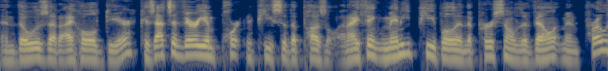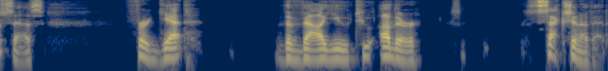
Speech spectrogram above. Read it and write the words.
and those that I hold dear, because that's a very important piece of the puzzle. And I think many people in the personal development process forget the value to other section of it.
